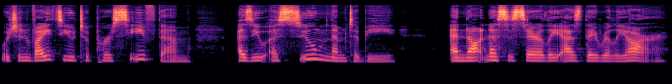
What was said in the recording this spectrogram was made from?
which invites you to perceive them as you assume them to be and not necessarily as they really are.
